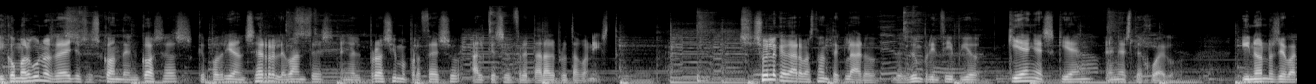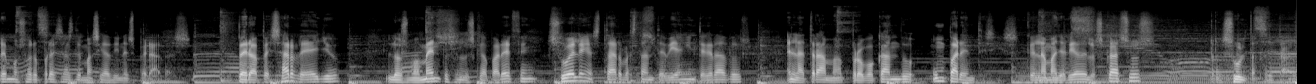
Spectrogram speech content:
Y como algunos de ellos esconden cosas que podrían ser relevantes en el próximo proceso al que se enfrentará el protagonista. Suele quedar bastante claro, desde un principio, quién es quién en este juego, y no nos llevaremos sorpresas demasiado inesperadas. Pero a pesar de ello, los momentos en los que aparecen suelen estar bastante bien integrados en la trama, provocando un paréntesis, que en la mayoría de los casos resulta acertado.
